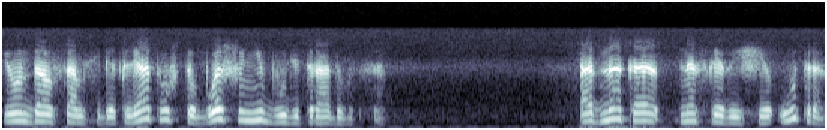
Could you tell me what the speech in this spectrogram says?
и он дал сам себе клятву, что больше не будет радоваться. Однако на следующее утро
